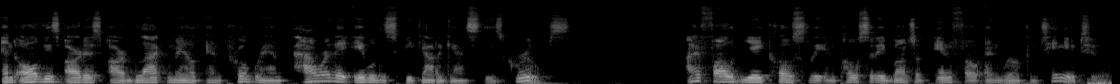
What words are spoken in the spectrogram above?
and all these artists are blackmailed and programmed, how are they able to speak out against these groups? I followed Ye closely and posted a bunch of info and will continue to.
